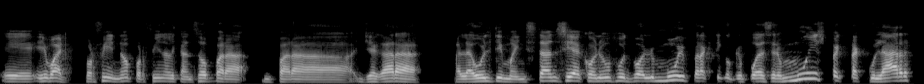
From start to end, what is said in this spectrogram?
Eh, y bueno, por fin, ¿no? Por fin alcanzó para, para llegar a, a la última instancia con un fútbol muy práctico que puede ser muy espectacular,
